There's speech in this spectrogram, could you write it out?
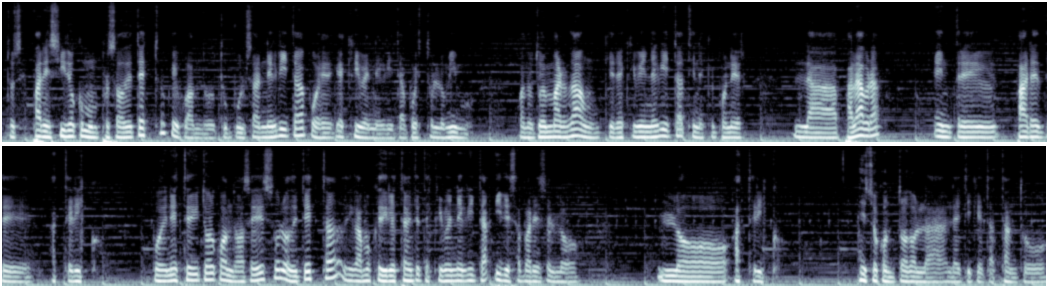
Entonces es parecido como un procesador de texto que cuando tú pulsas negrita pues escribe en negrita, pues esto es lo mismo. Cuando tú en Markdown quieres escribir en negrita tienes que poner la palabra entre pares de asterisco. Pues en este editor cuando hace eso lo detecta, digamos que directamente te escribe en negrita y desaparecen los, los asteriscos. Eso con todas las etiquetas, tanto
